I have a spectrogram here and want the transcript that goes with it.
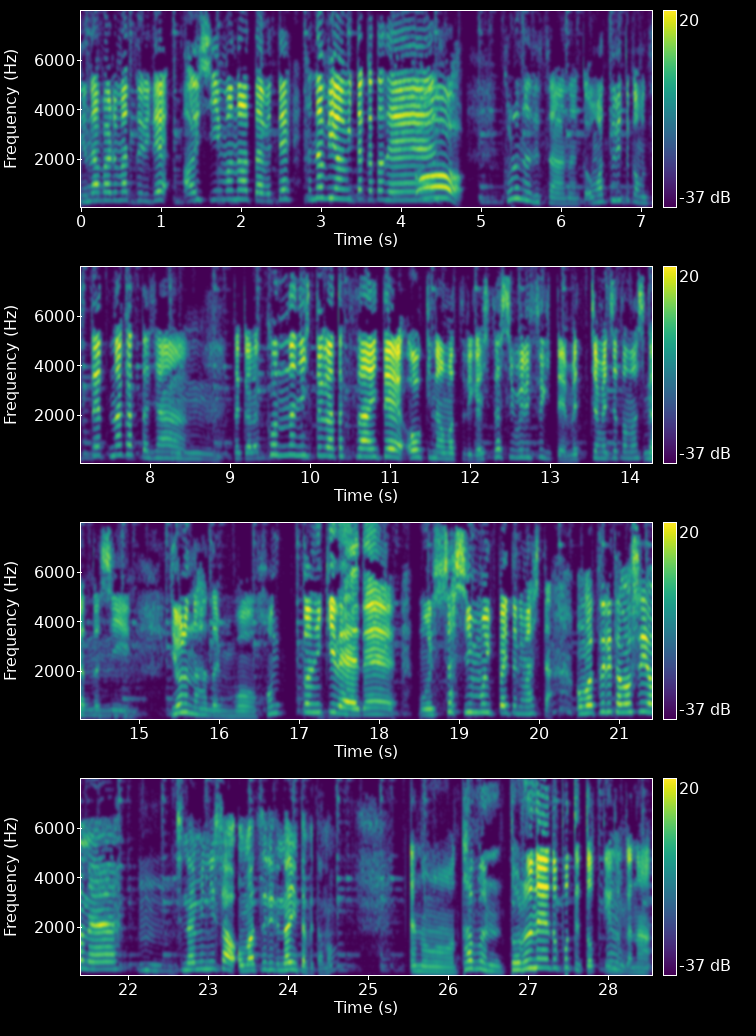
ゆなばる祭りで美味しいものを食べて花火を見たことでおす。コロナでさなんかお祭りとかもずっとやってなかったじゃん、うん。だからこんなに人がたくさんいて大きなお祭りが久しぶりすぎてめっちゃめちゃ楽しかったし、夜の花火も本当に綺麗でもう写真もいっぱい撮りました。お祭り楽しいよね。うん。ちなみにさお祭りで何食べたの？あのー、多分トルネードポテトっていうのかな、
